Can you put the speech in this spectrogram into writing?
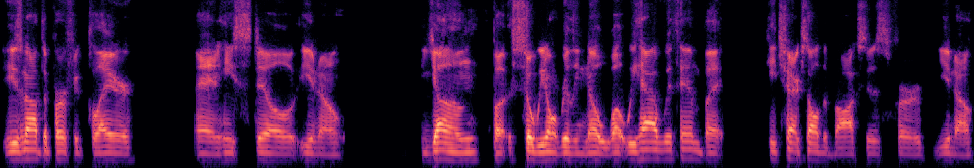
he's not the perfect player, and he's still, you know, young. But so we don't really know what we have with him. But he checks all the boxes for, you know,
